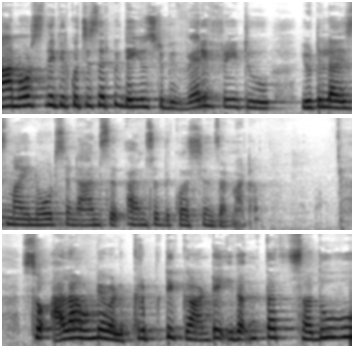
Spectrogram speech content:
నా నోట్స్ దగ్గరికి వచ్చేసరికి they used to be very free to utilize my notes and answer answer the questions అనమాట సో అలా ఉండేవాళ్ళు. క్రిప్టిక్గా అంటే ఇదంతా చదువు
